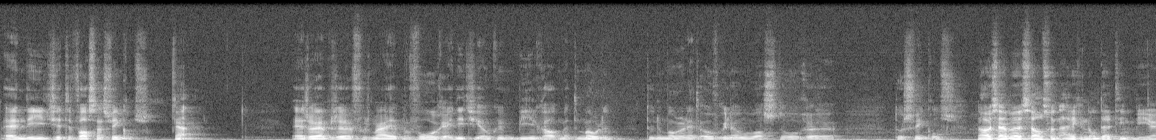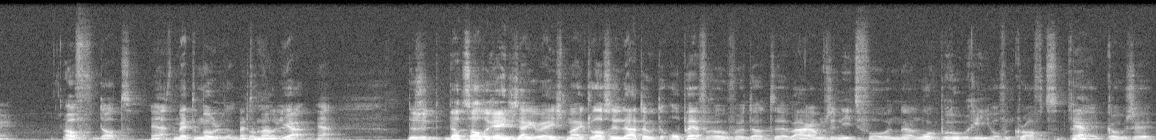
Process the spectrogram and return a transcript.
En die zitten vast aan Swinkels. Ja. En zo hebben ze volgens mij op een vorige editie ook een bier gehad met de molen. Toen de molen net overgenomen was door, eh door Swinkels. Nou, ze hebben zelfs een eigen 013 bier. Of dat. Ja, Of met de molen dan. met de molen. Ja. ja. Dus het- dat zal de reden zijn geweest. Maar ik las inderdaad ook de ophef erover dat eh, waarom ze niet voor een uh, Lok Brewery of een Craft eh, Ja. kozen.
